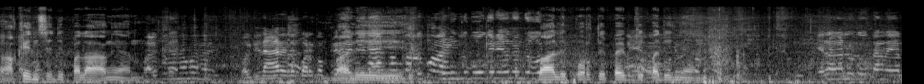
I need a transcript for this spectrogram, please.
Ah, 15 di pala ang yan. Bali-. Bali 45 di pa din yan. Yan lang ang lulutang na yan.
